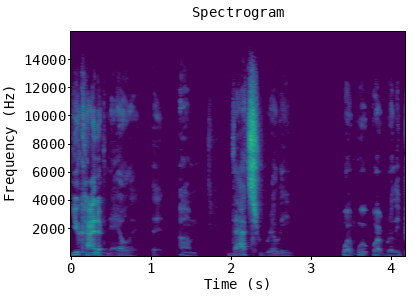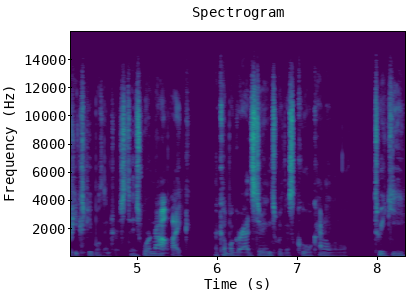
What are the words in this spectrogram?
you kind of nailed it. That um, that's really what what what really piques people's interest is we're not like a couple grad students with this cool kind of little tweaky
